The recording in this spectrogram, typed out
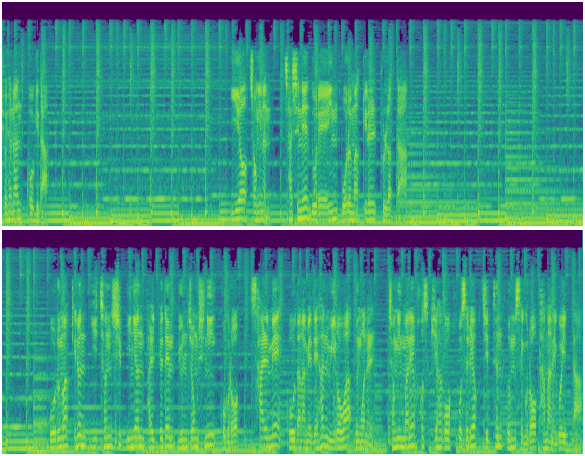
표현한 곡이다. 이어 정인은 자신의 노래인 오르막길을 불렀다. 오르막길은 2012년 발표된 윤종신이 곡으로 삶의 고단함에 대한 위로와 응원을 정인만의 허스키하고 호소력 짙은 음색으로 담아내고 있다.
